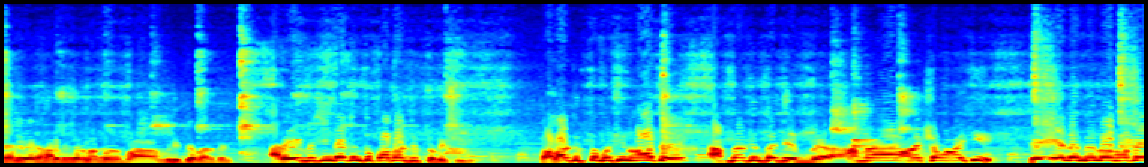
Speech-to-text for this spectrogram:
কুরিয়ার সার্ভিসের মাধ্যমে নিতে পারবেন। আর এই মেশিনটা কিন্তু কভারযুক্ত মেশিন কভারযুক্ত মেশিন হওয়াতে আপনার কিন্তু যে আমরা অনেক সময় হয় কি যে এলোমেলো ভাবে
